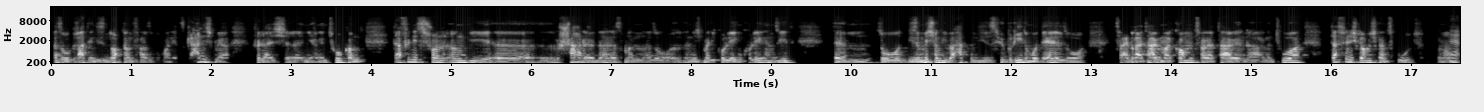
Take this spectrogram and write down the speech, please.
also gerade in diesen Lockdown-Phasen, wo man jetzt gar nicht mehr vielleicht äh, in die Agentur kommt, da finde ich es schon irgendwie äh, schade, ne? dass man also nicht mal die Kollegen, Kolleginnen sieht. Ähm, so diese Mischung, die wir hatten, dieses hybride Modell, so zwei, drei Tage mal kommen, zwei, drei Tage in der Agentur, das finde ich, glaube ich, ganz gut. Ne? Ja.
